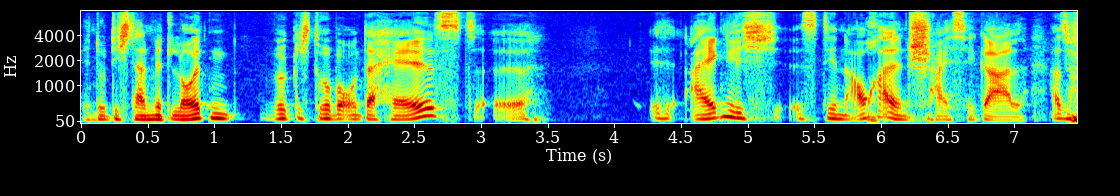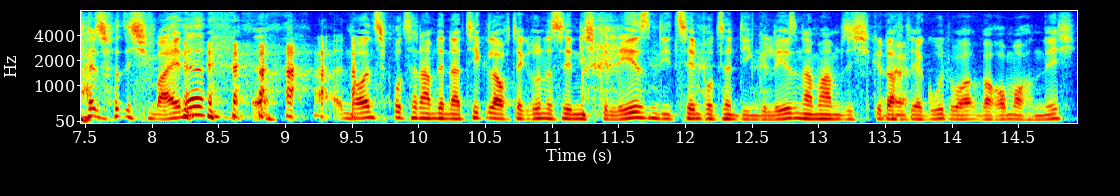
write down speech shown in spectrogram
wenn du dich dann mit Leuten wirklich drüber unterhältst, äh, eigentlich ist denen auch allen scheißegal. Also weißt du, was ich meine? 90 äh, Prozent haben den Artikel auf der Gründerszene nicht gelesen. Die 10 Prozent, die ihn gelesen haben, haben sich gedacht, ja. ja gut, warum auch nicht?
